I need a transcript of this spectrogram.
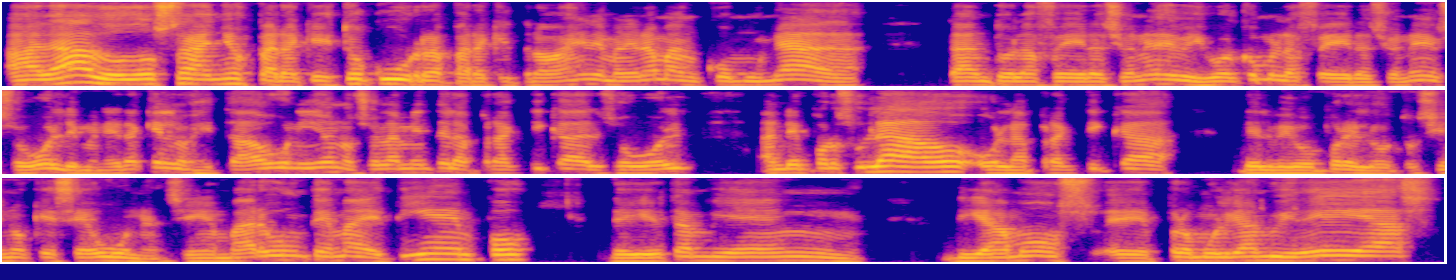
ha dado dos años para que esto ocurra, para que trabajen de manera mancomunada tanto las federaciones de béisbol como las federaciones de softball, de manera que en los Estados Unidos no solamente la práctica del softball ande por su lado o la práctica del béisbol por el otro, sino que se unan. Sin embargo, un tema de tiempo, de ir también, digamos, eh, promulgando ideas,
